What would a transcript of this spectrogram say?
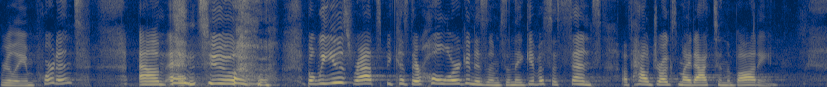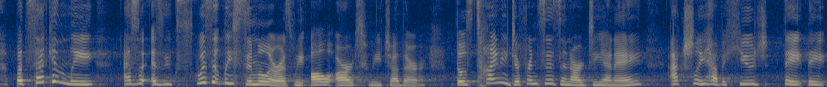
really important. Um, and two, but we use rats because they're whole organisms and they give us a sense of how drugs might act in the body. But secondly, as, as exquisitely similar as we all are to each other, those tiny differences in our DNA actually have a huge, they, they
